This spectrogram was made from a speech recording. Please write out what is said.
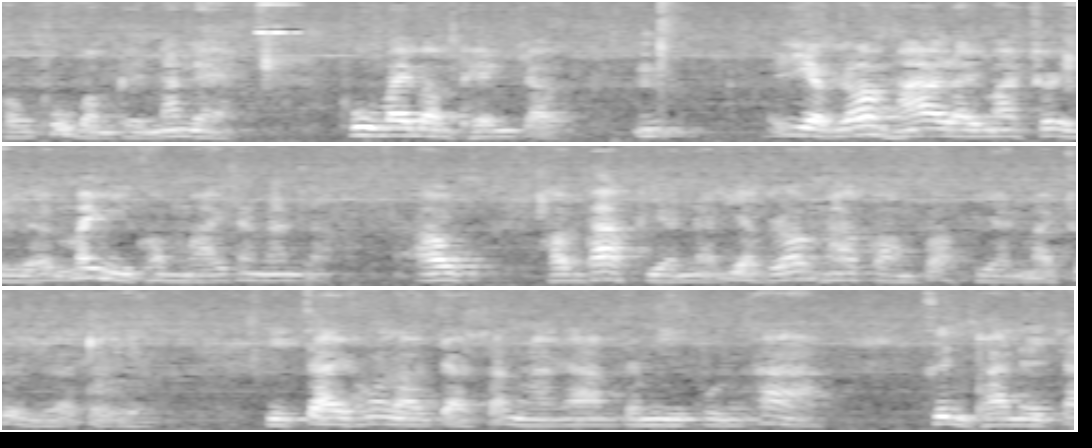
ของผู้บำเพ็ญนั่นแหละ ผู้ไม่บำเพ็ญจะเรียกร้องหาอะไรมาช่วยเหลือ ไม่มีความหมายทั้งนั้นล่ะ เอาความภาคเพียรนะเรียกร้องหาความภาคเพียรมาช่วยเหลือตัวเองจิตใจของเราจะสง่างามจะมีคุณค่าขึ้นภายในใจ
